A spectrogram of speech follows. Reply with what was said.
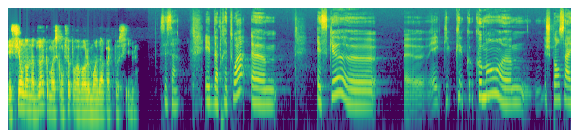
Et si on en a besoin, comment est-ce qu'on fait pour avoir le moins d'impact possible? C'est ça. Et d'après toi, euh, est-ce que... Euh, euh, comment, je pense à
